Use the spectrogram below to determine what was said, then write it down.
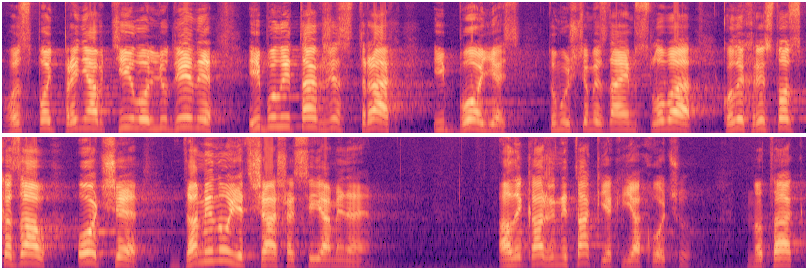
Господь прийняв тіло людини, і були також страх і боязнь, тому що ми знаємо слова, коли Христос сказав, Отче, да минує чаша сія мене. Але каже не так, як я хочу, но так,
